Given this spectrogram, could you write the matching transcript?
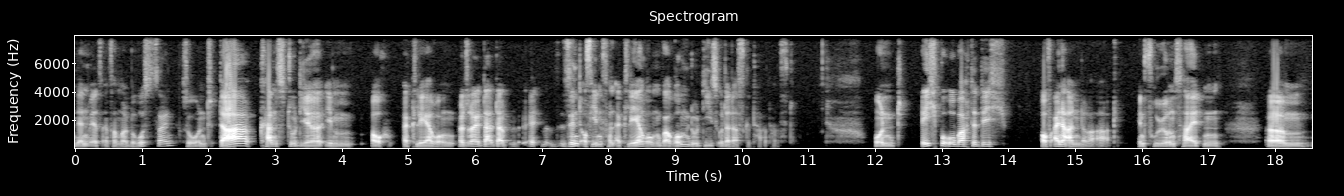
nennen wir jetzt einfach mal Bewusstsein. So, und da kannst du dir eben auch Erklärungen, also da, da, da äh, sind auf jeden Fall Erklärungen, warum du dies oder das getan hast. Und ich beobachte dich auf eine andere Art. In früheren Zeiten ähm,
